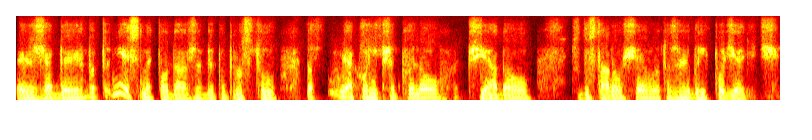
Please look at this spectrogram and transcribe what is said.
żeby, bo to nie jest metoda, żeby po prostu, no, jak oni przypłyną, przyjadą, dostaną się, no to żeby ich podzielić.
